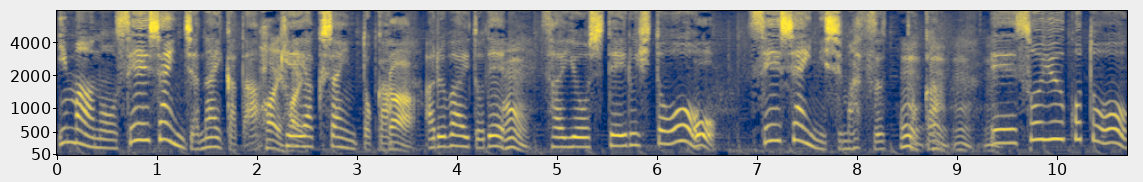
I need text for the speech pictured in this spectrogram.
今あの正社員じゃない方、はいはい、契約社員とかアルバイトで採用している人を、うん正社員にしますとか、えそういうことを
